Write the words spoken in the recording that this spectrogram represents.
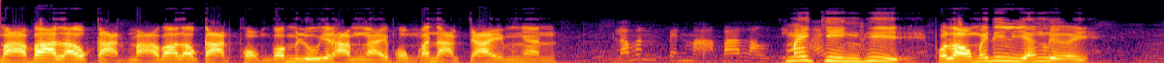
หมาบ้านเรากัดหมาบ้านเรากัดผมก็ไม่รู้จะทำไง ผมก็หนักใจเหมือนกันแล้วมันเป็นหมาบ้านเราจริงไม่หจริงพี่เพราะเราไม่ได้เลี้ยงเลยอืม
